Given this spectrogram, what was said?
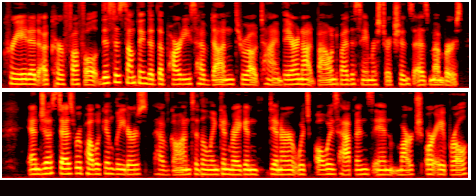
created a kerfuffle. This is something that the parties have done throughout time. They are not bound by the same restrictions as members. And just as Republican leaders have gone to the Lincoln Reagan dinner, which always happens in March or April,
